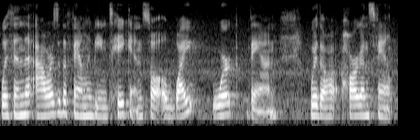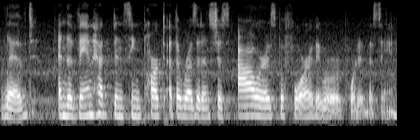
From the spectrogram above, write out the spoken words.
within the hours of the family being taken saw a white work van where the Hargans fam lived, and the van had been seen parked at the residence just hours before they were reported missing.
